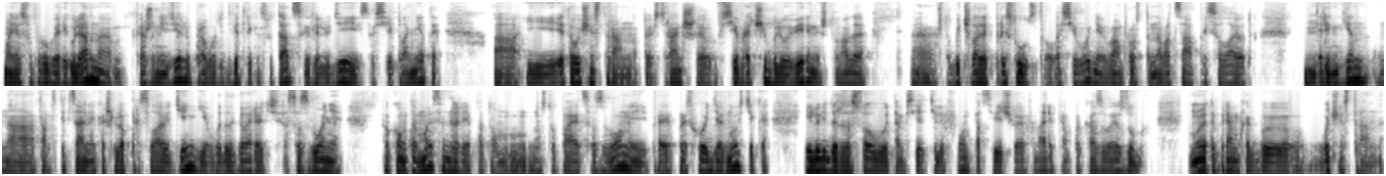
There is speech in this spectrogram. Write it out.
Моя супруга регулярно, каждую неделю проводит 2-3 консультации для людей со всей планеты. А, и это очень странно. То есть раньше все врачи были уверены, что надо, э, чтобы человек присутствовал, а сегодня вам просто на WhatsApp присылают рентген, на там, специальный кошелек присылают деньги, вы договариваетесь о созвоне в каком-то мессенджере, потом наступает созвон и происходит диагностика, и люди даже засовывают там себе телефон, подсвечивая фонариком, показывая зубы. Ну, это прям как бы очень странно.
